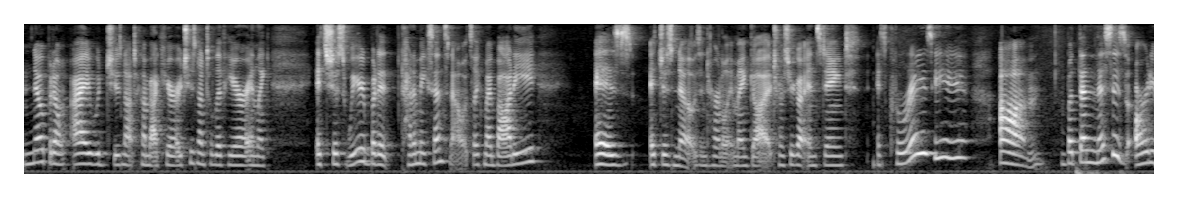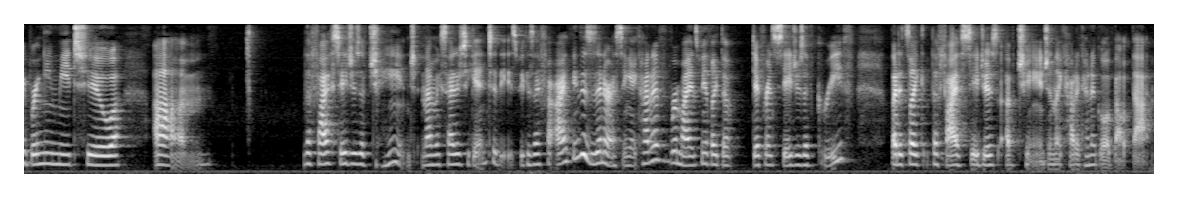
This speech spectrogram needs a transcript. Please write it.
nope, I don't I would choose not to come back here. I choose not to live here and like it's just weird, but it kind of makes sense now. It's like my body is it just knows internally. My gut, trust your gut instinct. It's crazy. Um, but then this is already bringing me to um, the five stages of change. And I'm excited to get into these because I, I think this is interesting. It kind of reminds me of like the different stages of grief, but it's like the five stages of change and like how to kind of go about that.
